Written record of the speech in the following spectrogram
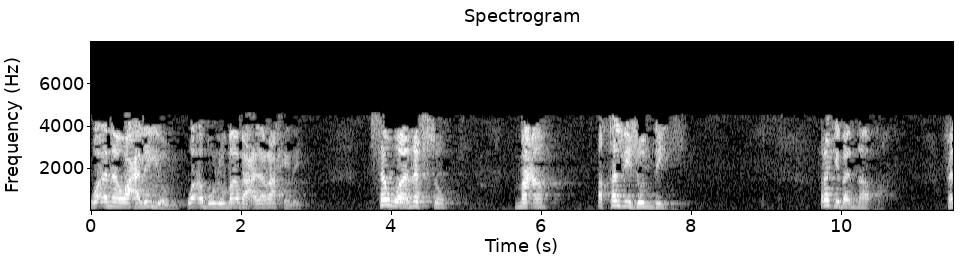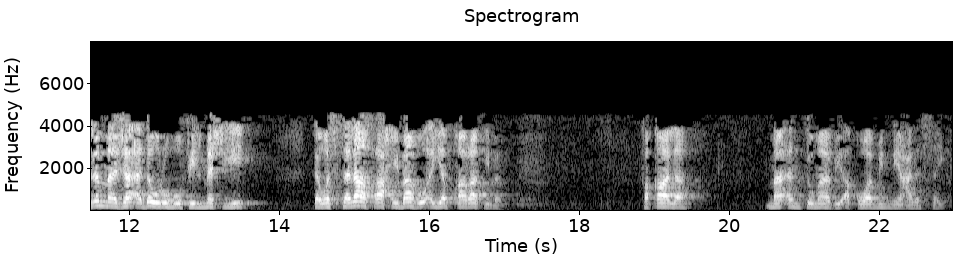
وأنا وعلي وأبو لبابة على راحلة. سوى نفسه مع أقل جندي. ركب الناقة. فلما جاء دوره في المشي توسلا صاحباه أن يبقى راكبا. فقال ما أنتما بأقوى مني على السير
